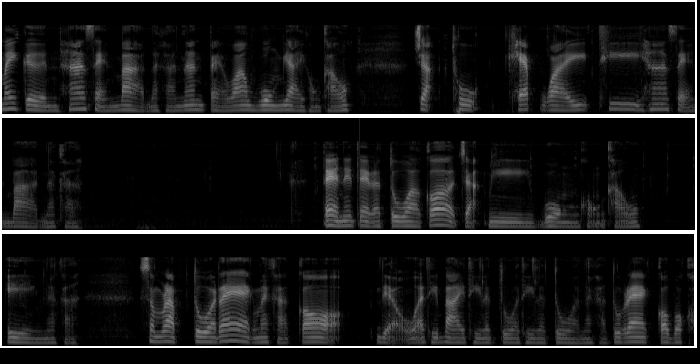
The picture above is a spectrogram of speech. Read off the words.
ไม่เกิน 5 0 0แสนบาทนะคะ นั่นแปลว่าวงใหญ่ของเขาจะถูกแคปไว้ที่ 5 0 0แสนบาทนะคะ แต่ในแต่ละตัวก็จะมีวงของเขาเองนะคะ สำหรับตัวแรกนะคะ ก็เดี๋ยวอธิบายทีละตัวทีละตัวนะคะ ตัวแรกกบข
